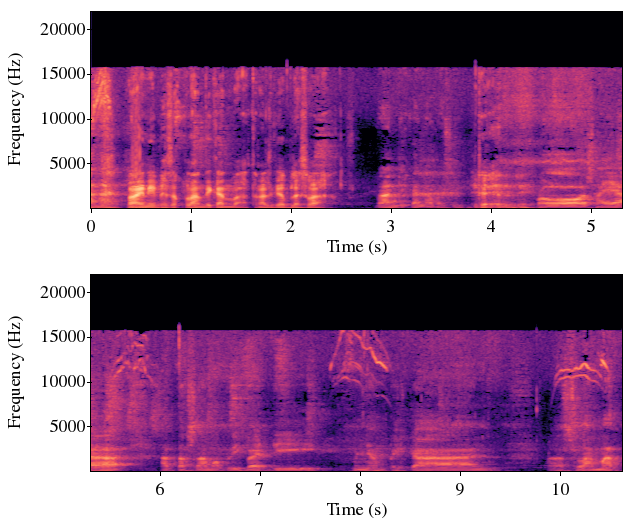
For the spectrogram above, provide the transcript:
Pak ini besok pelantikan Pak, tanggal 13 Pak. Pelantikan apa sih? DPRD. Oh saya atas nama pribadi menyampaikan uh, selamat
